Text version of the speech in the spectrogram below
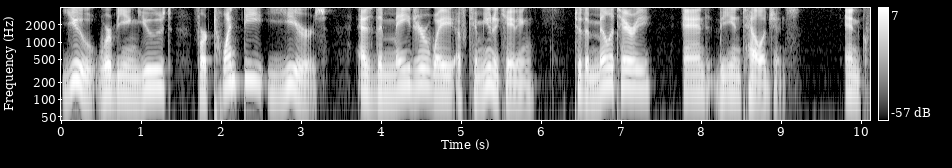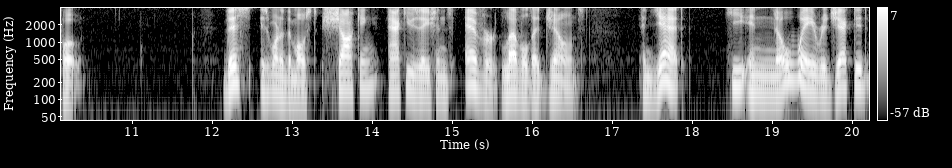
You were being used for 20 years as the major way of communicating to the military and the intelligence. End quote. This is one of the most shocking accusations ever leveled at Jones, and yet he in no way rejected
